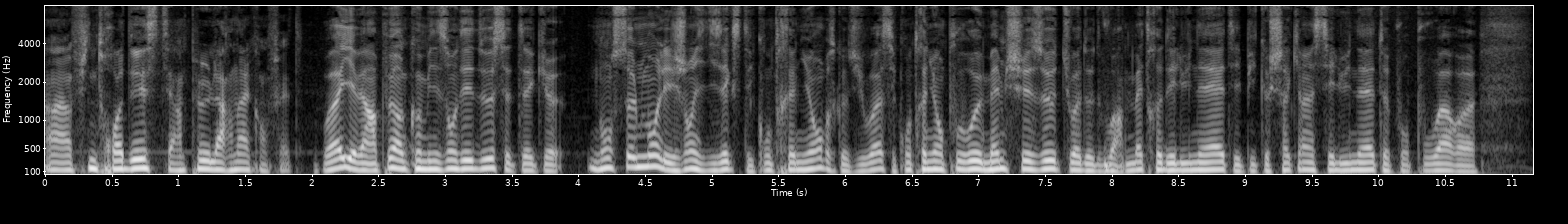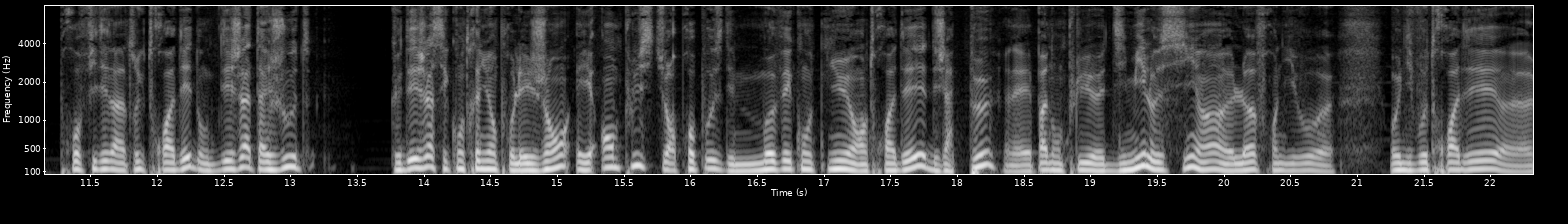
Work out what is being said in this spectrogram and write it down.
Un film 3D, c'était un peu l'arnaque en fait. Ouais, il y avait un peu une combinaison des deux. C'était que non seulement les gens ils se disaient que c'était contraignant, parce que tu vois, c'est contraignant pour eux, même chez eux, tu vois, de devoir mettre des lunettes et puis que chacun ait ses lunettes pour pouvoir profiter d'un truc 3D. Donc déjà, t'ajoutes que déjà c'est contraignant pour les gens et en plus, tu leur proposes des mauvais contenus en 3D, déjà peu, il n'y en avait pas non plus euh, 10 000 aussi, hein, l'offre au niveau, euh, au niveau 3D. euh,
